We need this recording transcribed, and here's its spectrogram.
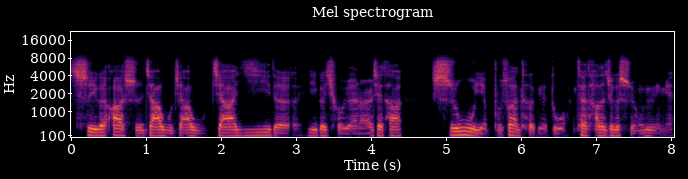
是一个二十加五加五加一的一个球员了，而且他失误也不算特别多，在他的这个使用率里面，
